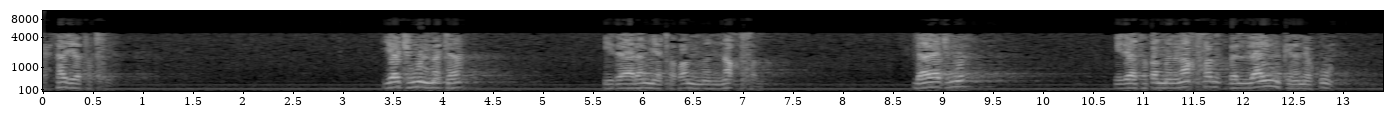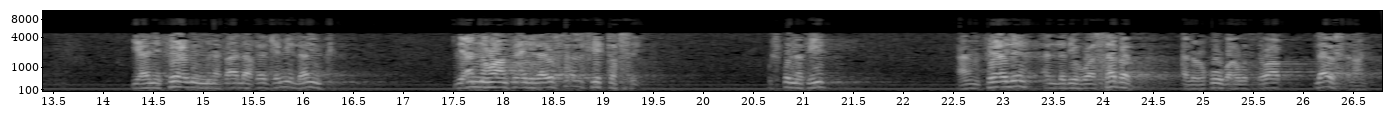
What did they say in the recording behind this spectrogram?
يحتاج إلى تفصيل. يجمل متى؟ إذا لم يتضمن نقصا. لا يجمل إذا تضمن نقصا بل لا يمكن أن يكون. يعني فعل من أفعال الله غير جميل لا يمكن لأنه عن فعله لا يسأل فيه التفصيل. وش قلنا فيه؟ عن فعله الذي هو سبب العقوبة أو الثواب لا يسأل عنه.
